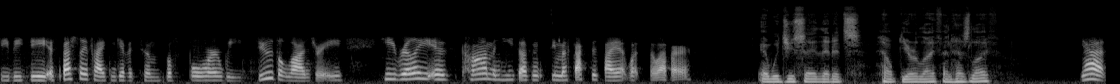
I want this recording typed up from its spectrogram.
CBD, especially if I can give it to him before we do the laundry, he really is calm and he doesn't seem affected by it whatsoever. And would you say that it's helped your life and his life? Yes.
